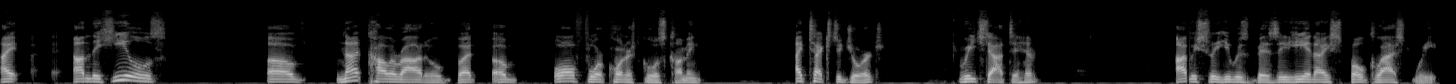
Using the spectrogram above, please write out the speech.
I on the heels of not Colorado, but of all four corner schools coming. I texted George, reached out to him. Obviously, he was busy. He and I spoke last week.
